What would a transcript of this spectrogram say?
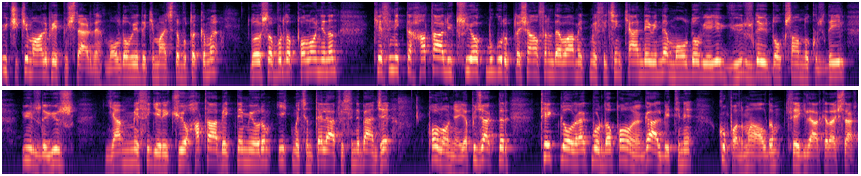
3-2 mağlup etmişlerdi. Moldova'daki maçta bu takımı. Dolayısıyla burada Polonya'nın Kesinlikle hata lüksü yok. Bu grupta şansının devam etmesi için kendi evinde Moldova'yı %99 değil %100 yenmesi gerekiyor. Hata beklemiyorum. İlk maçın telafisini bence Polonya yapacaktır. Tekli olarak burada Polonya galibiyetini kupanıma aldım sevgili arkadaşlar.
